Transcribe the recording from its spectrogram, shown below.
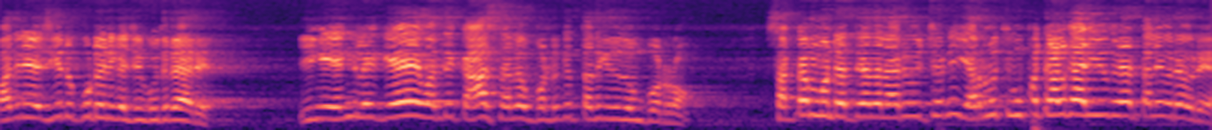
பதினேழு சீட்டு கூட்டணி கட்சி கொடுத்துட்டாரு. இங்கே எங்களுக்கே வந்து காசு செலவு பண்ணுறதுக்கு தகுதி போடுறோம். சட்டமன்ற தேர்தல் அறிவிச்சோன்னு இரநூத்தி முப்பத்தி நாலுக்கு அறிவிக்கிறார் தலைவர் அவர்.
